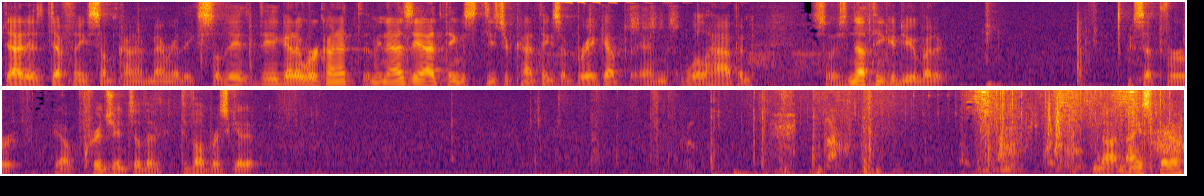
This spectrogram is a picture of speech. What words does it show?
that is definitely some kind of memory leak. So they, they got to work on it. I mean, as they add things, these are kind of things that break up and will happen. So there's nothing you can do about it except for, you know, cringe until the developers get it. Not nice, brother.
